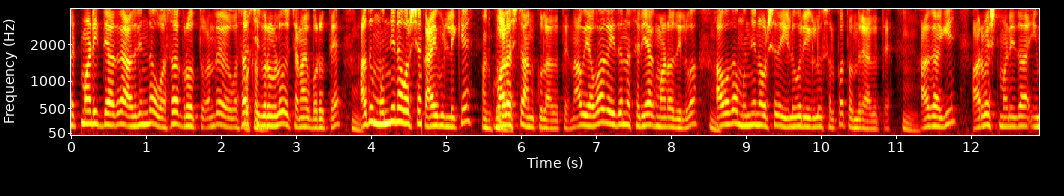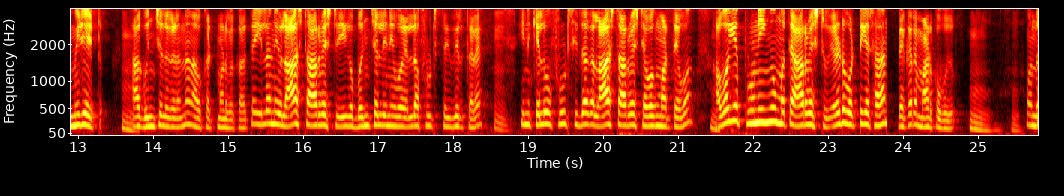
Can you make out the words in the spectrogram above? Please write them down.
ಕಟ್ ಮಾಡಿದ್ದೆ ಆದ್ರೆ ಅದರಿಂದ ಹೊಸ ಗ್ರೋತ್ ಅಂದ್ರೆ ಹೊಸ ಚಿಗುರುಗಳು ಚೆನ್ನಾಗಿ ಬರುತ್ತೆ. ಅದು ಮುಂದಿನ ವರ್ಷ ಕಾಯಿ ಬಿಡ್ಲಿಕ್ಕೆ ಬಹಳಷ್ಟು ಅನುಕೂಲ ಆಗುತ್ತೆ. ನಾವು ಯಾವಾಗ ಇದನ್ನ ಸರಿಯಾಗಿ ಮಾಡೋದಿಲ್ವೋ ಆವಾಗ ಮುಂದಿನ ವರ್ಷದ ಇಳುವರಿಗಳು ಸ್ವಲ್ಪ ತೊಂದರೆ ಆಗುತ್ತೆ. ಹಾಗಾಗಿ ಹಾರ್ವೆಸ್ಟ್ ಮಾಡಿದ ಇಮಿಡಿಯೇಟ್ ಆ ಗುಂಚಲುಗಳನ್ನು ನಾವು ಕಟ್ ಮಾಡಬೇಕಾಗುತ್ತೆ. ಇಲ್ಲ ನೀವು ಲಾಸ್ಟ್ ಹಾರ್ವೆಸ್ಟ್ ಈಗ ಬಂಚಲ್ಲಿ ನೀವು ಎಲ್ಲ ಫ್ರೂಟ್ಸ್ ತೆಗೆದಿರ್ತಾರೆ. ಇನ್ನು ಕೆಲವು ಫ್ರೂಟ್ಸ್ ಇದ್ದಾಗ ಲಾಸ್ಟ್ ಹಾರ್ವೆಸ್ಟ್ ಯಾವಾಗ ಮಾಡ್ತೇವೋ ಅವಾಗೆ ಪ್ರೂನಿಂಗು ಮತ್ತೆ ಹಾರ್ವೆಸ್ಟ್ ಎರಡು ಒಟ್ಟಿಗೆ ಸಹ ಬೇಕಾದ್ರೆ ಮಾಡ್ಕೋಬಹುದು ಒಂದು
